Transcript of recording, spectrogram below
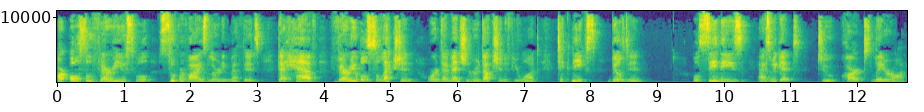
are also very useful supervised learning methods that have variable selection or dimension reduction, if you want, techniques built in. We'll see these as we get to CART later on.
